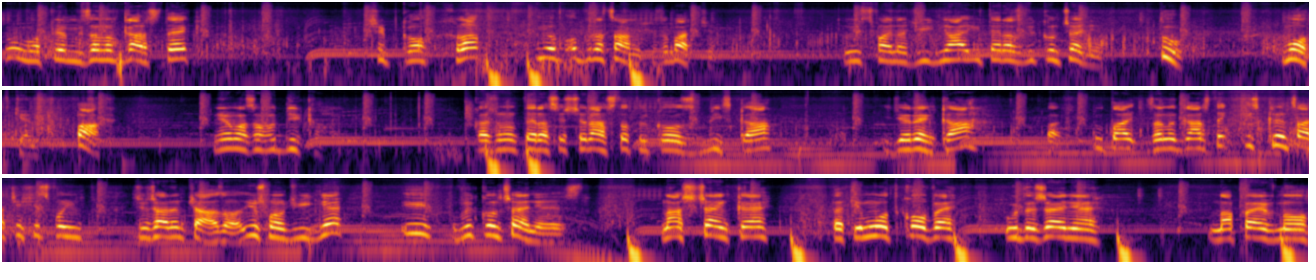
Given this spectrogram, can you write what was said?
Tu łapiemy za nadgarstek. Szybko, chlap i odwracamy się. Zobaczcie. Tu jest fajna dźwignia i teraz wykończenie. Tu, młotkiem. Pach. Nie ma zawodnika. Pokażę wam teraz jeszcze raz to tylko z bliska. Idzie ręka. Patrz, tutaj za nadgarstek i skręcacie się swoim ciężarem ciała. Zobacz, już mam dźwignię i wykończenie jest. Na szczękę, takie młotkowe uderzenie na pewno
